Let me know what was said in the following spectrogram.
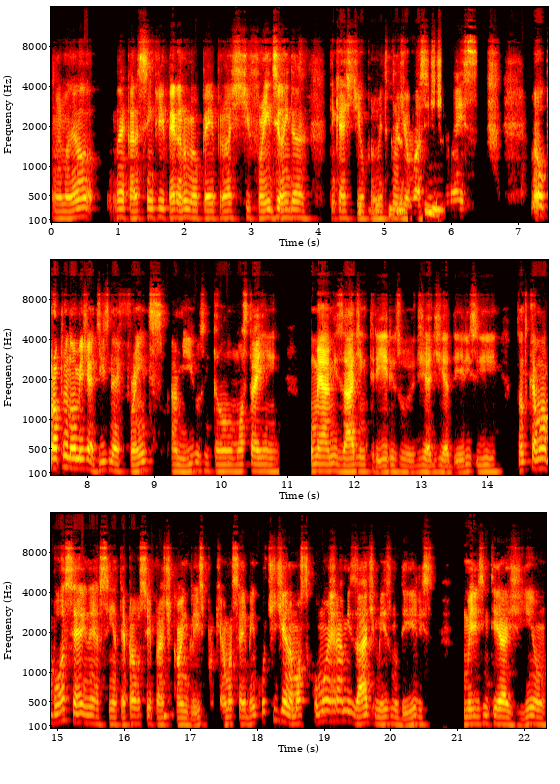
É, mano, né, cara, sempre pega no meu pé pra eu assistir Friends, eu ainda tenho que assistir, eu prometo que um dia eu vou assistir, mas o próprio nome já diz, né, Friends, amigos, então mostra aí como é a amizade entre eles, o dia a dia deles, e tanto que é uma boa série, né? Assim, até para você praticar o inglês, porque é uma série bem cotidiana, mostra como era a amizade mesmo deles, como eles interagiam,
